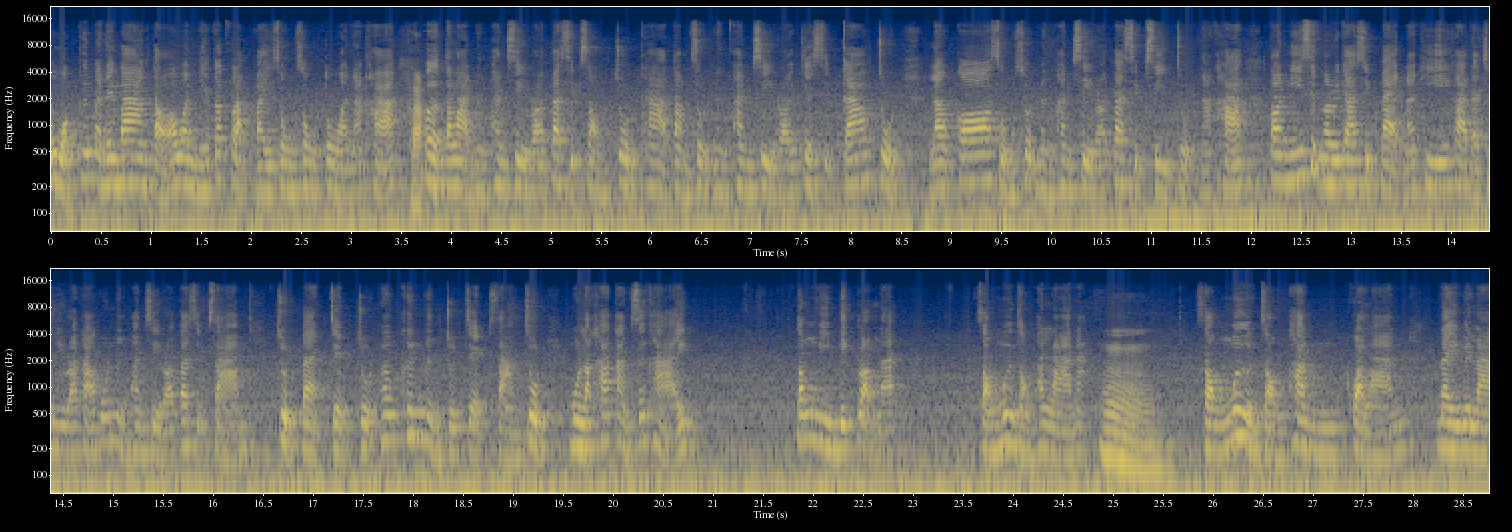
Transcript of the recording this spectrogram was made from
บวกขึ้นมาได้บ้าง แต่ว่าวันนี้ก็กลับไปทรงๆตัวนะคะครับเปิดตลาด 1,482 จุดค่ะ ต่ำสุด 1,479 จุด แล้วก็สูงสุด 1,484 จุดนะคะ ตอนนี้ 10นาฬิกา18 นาทีค่ะ ดัชนีราคาหุ้น 1,483จุด87 จุด เพิ่มขึ้น 1.73 จุด มูลค่าการซื้อขาย ต้องมีบิ๊กหลอดละ 22,000 ล้านอะอืม 22,000 กว่าล้านในเวลา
